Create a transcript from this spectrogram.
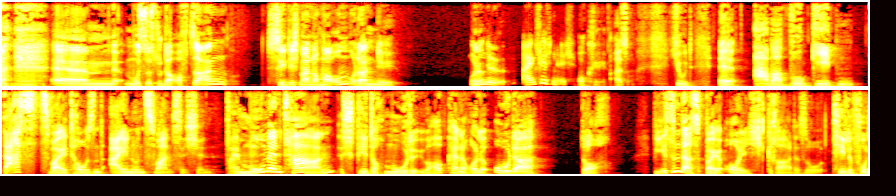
ähm, musstest du da oft sagen, zieh dich mal noch mal um oder nö? Oder? Nö, eigentlich nicht. Okay, also gut. Äh, aber wo geht denn das 2021 hin? Weil momentan spielt doch Mode überhaupt keine Rolle. Oder doch? Wie ist denn das bei euch gerade so? Telefon,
